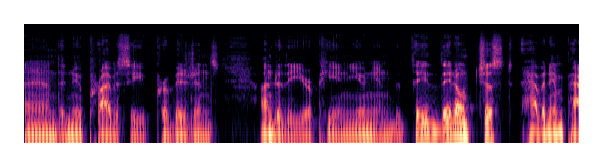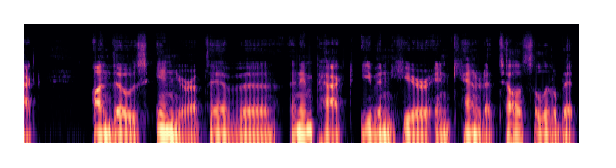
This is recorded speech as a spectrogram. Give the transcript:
and the new privacy provisions under the European Union. But they, they don't just have an impact on those in Europe, they have uh, an impact even here in Canada. Tell us a little bit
